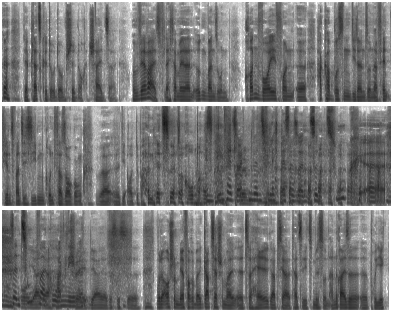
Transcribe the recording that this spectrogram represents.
der Platz könnte unter Umständen auch entscheidend sein. Und wer weiß, vielleicht haben wir dann irgendwann so ein Konvoi von äh, Hackerbussen, die dann so einer 24-7 Grundversorgung über äh, die Autobahnnetze Europas. In dem Fall sollten wir uns vielleicht besser so, ein, so einen Zug, äh, so einen Zugwaggon oh, ja, nehmen. Ja, ja, das ist, äh, wurde auch schon mehrfach über, gab es ja schon mal äh, zur Hell, gab es ja tatsächlich zumindest so ein Anreiseprojekt.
